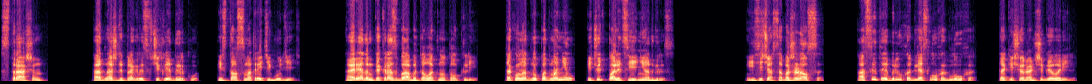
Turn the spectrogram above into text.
Страшен. Однажды прогрыз в чехле дырку и стал смотреть и гудеть. А рядом как раз бабы толокно толкли. Так он одну подманил и чуть палец ей не отгрыз. И сейчас обожрался. А сытое брюхо для слуха глухо, так еще раньше говорили.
